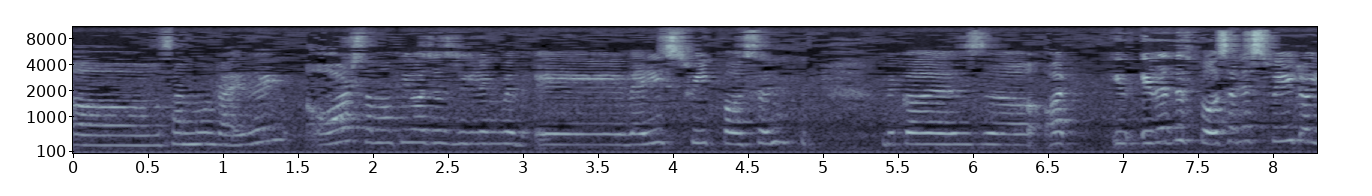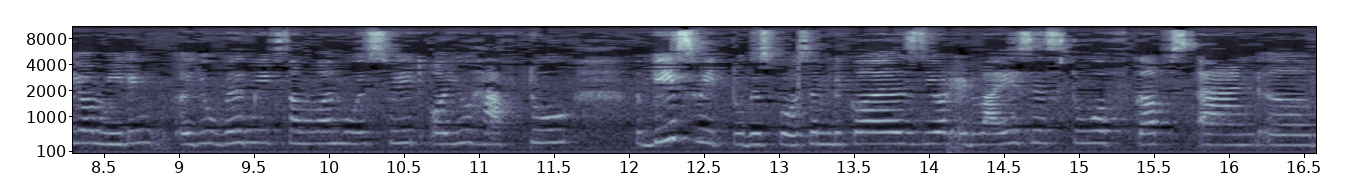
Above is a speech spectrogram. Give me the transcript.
uh, Sun Moon Rising, or some of you are just dealing with a very sweet person because uh, or either this person is sweet or you're meeting uh, you will meet someone who is sweet or you have to be sweet to this person because your advice is two of cups and uh,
